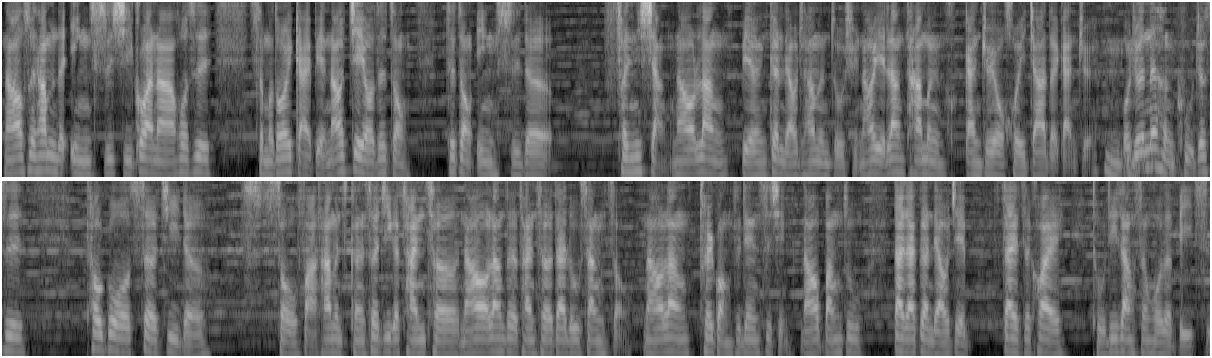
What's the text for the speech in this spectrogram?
然后所以他们的饮食习惯啊，或是什么都会改变，然后借由这种这种饮食的分享，然后让别人更了解他们族群，然后也让他们感觉有回家的感觉。嗯我觉得那很酷，就是透过设计的手法，他们可能设计一个餐车，然后让这个餐车在路上走，然后让推广这件事情，然后帮助大家更了解在这块土地上生活的彼此。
